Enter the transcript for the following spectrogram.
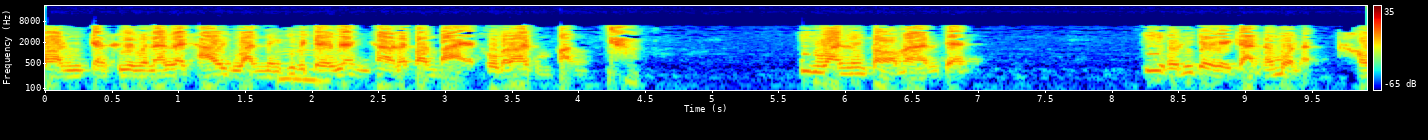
ตอนกลางคืนวันนั้นและเช้าอีกวันหนึ่งที่ไปเจอเรื่องกินข้าวแล้วตอนบ่ายโทรมาเล่าให้ผมฟังครับ อีกวันหนึ่งต่อมาพี่แจ๊คที่คนที่เจอเหตุการณ์ทั้งหมดอะเขา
